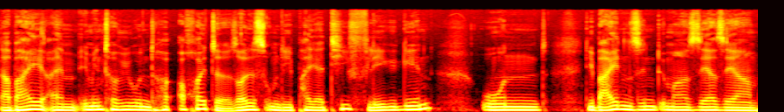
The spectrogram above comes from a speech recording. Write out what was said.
dabei im Interview und auch heute soll es um die Palliativpflege gehen. Und die beiden sind immer sehr, sehr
